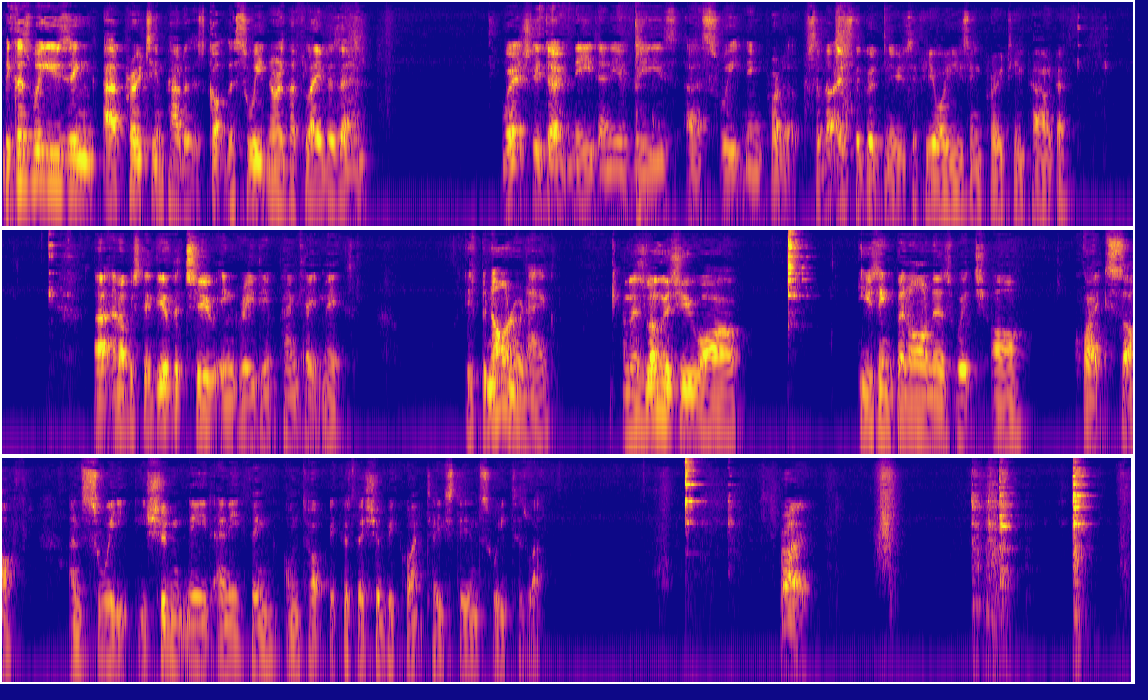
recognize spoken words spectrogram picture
Because we're using a protein powder that's got the sweetener and the flavours in, we actually don't need any of these uh, sweetening products. So that is the good news if you are using protein powder. Uh, and obviously the other two ingredient pancake mix is banana and egg. And as long as you are using bananas which are quite soft and sweet, you shouldn't need anything on top because they should be quite tasty and sweet as well. Right.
